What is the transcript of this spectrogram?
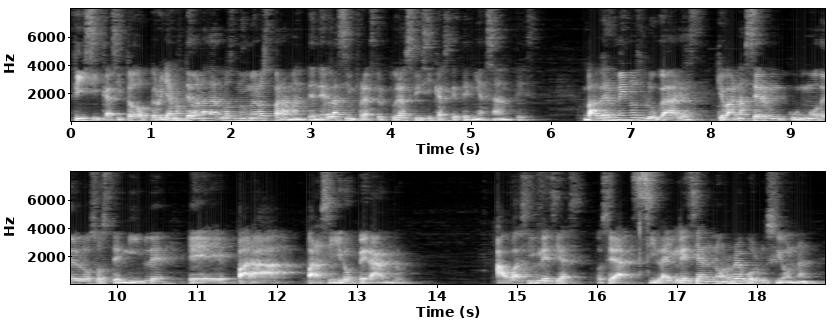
físicas y todo, pero ya no te van a dar los números para mantener las infraestructuras físicas que tenías antes. Va a haber menos lugares que van a ser un, modelo sostenible eh, para para seguir operando. Aguas iglesias. O sea, si la iglesia no revoluciona,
